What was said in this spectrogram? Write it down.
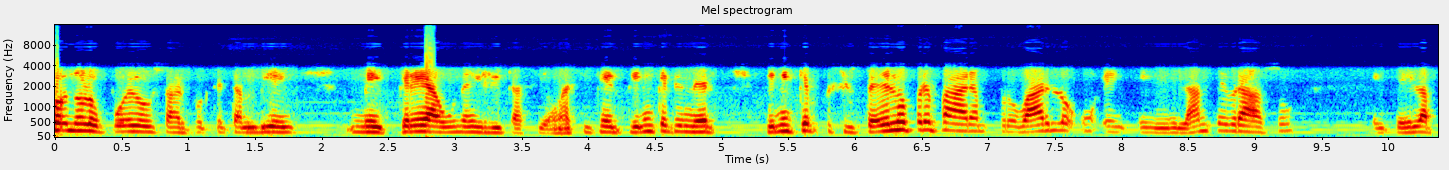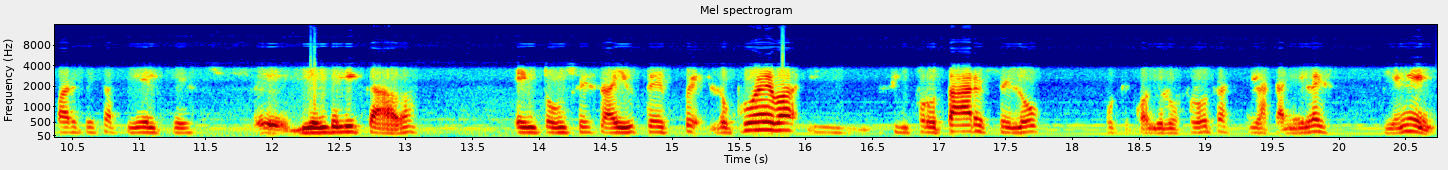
yo no lo puedo usar porque también me crea una irritación. Así que tienen que tener, tienen que, si ustedes lo preparan, probarlo en, el antebrazo, en que es la parte de esa piel que es eh, bien delicada. Entonces ahí usted lo prueba y sin frotárselo, porque cuando lo frotas, la canela es, tiene,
